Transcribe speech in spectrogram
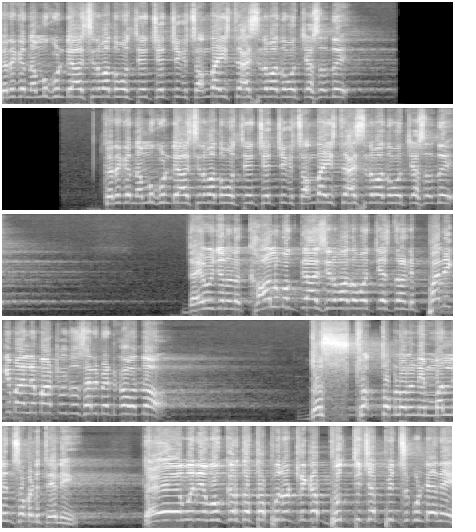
కనుక నమ్ముకుంటే ఆశీర్వాదం వచ్చే చర్చికి చందా ఇస్తే ఆశీర్వాదం వచ్చేస్తుంది. కనుక నమ్ముకుంటే ఆశీర్వాదం వచ్చే చర్చికి చందా ఇస్తే ఆశీర్వాదం వచ్చేస్తుంది. దైవజనుడు కాలు మొక్తే ఆశీర్వాదం వచ్చేస్తుందండి పనికి మళ్ళీ మాటలతో సరిపెట్టుకోవద్దు. దుష్టత్వంలో మళ్ళించబడితేనే మళ్ళించబడితేనే దేవుని ఉగ్రత తప్పునట్లుగా బుద్ధి చెప్పించుకుంటేనే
